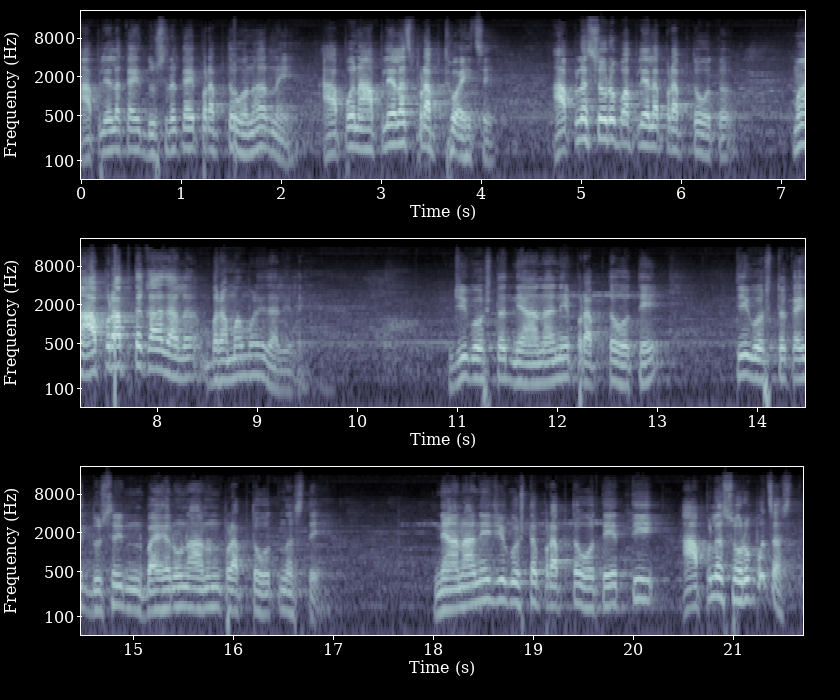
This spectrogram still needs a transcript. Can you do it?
आपल्याला काही दुसरं काही प्राप्त होणार नाही. आपण आपल्यालाच प्राप्त व्हायचंय. आपलं स्वरूप आपल्याला प्राप्त होतं. मग अप्राप्त का झालं? भ्रमामुळे झालेलं आहे. जी गोष्ट ज्ञानाने प्राप्त होते ती गोष्ट काही दुसरी बाहेरून आणून प्राप्त होत नसते. ज्ञानाने जी गोष्ट प्राप्त होते ती आपलं स्वरूपच असतं.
